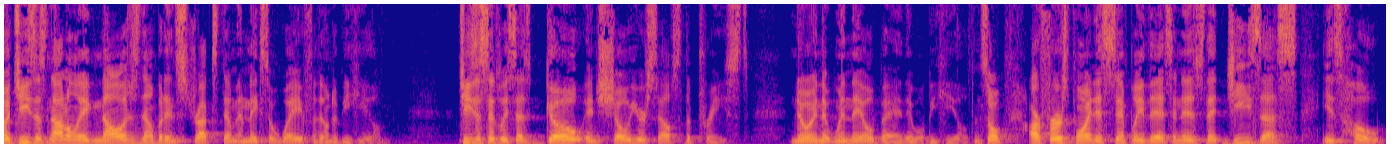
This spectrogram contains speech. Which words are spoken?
But Jesus not only acknowledges them, but instructs them and makes a way for them to be healed. Jesus simply says, Go and show yourselves to the priest, knowing that when they obey, they will be healed. And so, our first point is simply this, and it is that Jesus is hope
